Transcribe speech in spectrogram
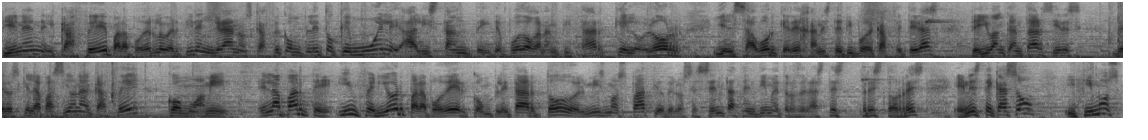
tienen el café para poderlo vertir en granos, café completo que muele al instante y te puedo garantizar que el olor y el sabor que dejan este tipo de cafeteras te iba a encantar si eres de los que le apasiona el café como a mí. En la parte inferior, para poder completar todo el mismo espacio de los 60 centímetros de las tres torres, en este caso hicimos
